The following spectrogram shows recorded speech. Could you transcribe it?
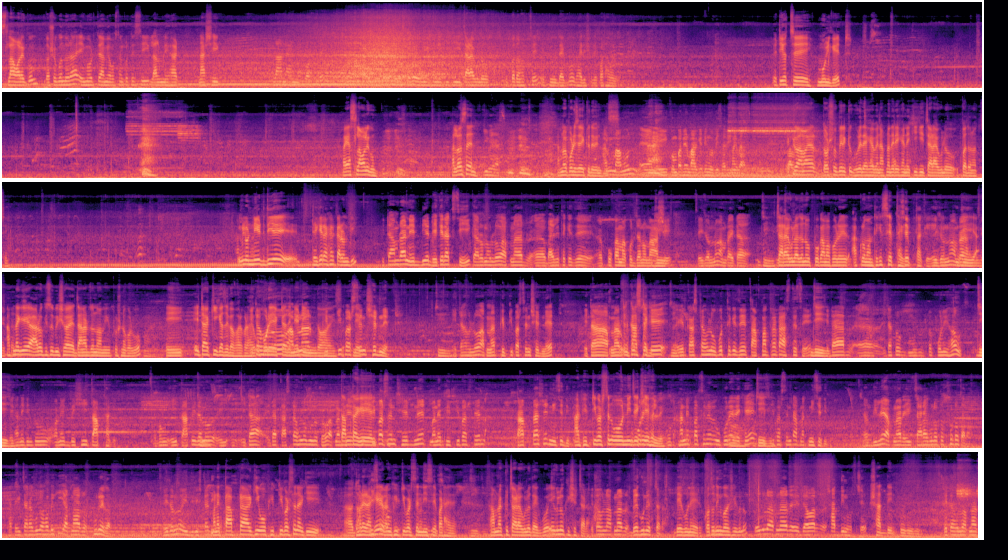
আসসালামু আলাইকুম। দর্শক বন্ধুরা, এই মুহূর্তে আমি অবস্থান করতেছি লালমনিহাট নাসিক প্লান অ্যান্ড পথে এবং এখানে কী কী চারাগুলো উৎপাদন হচ্ছে একটু দেখব, ভাইদের সাথে কথা বলব। এটি হচ্ছে মূল গেট। ভাই, আসসালামু আলাইকুম। ভালো আছেন? জি ভাই আছি। আপনার পরিচয় একটু দেবেন আমি মামুন এই কোম্পানির মার্কেটিং অফিসার হিসেবে আছি। একটু আমার দর্শকদের একটু ঘুরে দেখাবেন আপনাদের এখানে কি কি চারাগুলো উৎপাদন হচ্ছে? এগুলো নেট দিয়ে ঢেকে রাখার কারণ কি? এটা আমরা নেট দিয়ে ঢেকে রাখছি কারণ হলো আপনার বাইরে থেকে যে পোকামাকড় যেন না আসে সেই জন্য আমরা এটা জি চারাগুলো যেন পোকামাকড়ের আক্রমণ থেকে সেফ থাকে। সেফ থাকে এই জন্য আমরা আপনাকে আরও কিছু বিষয় জানার জন্য আমি প্রশ্ন করব। এই এটা কি কাজে ব্যবহার করা হয়? এটা উপরে একটা যে নেটিং আপনার দেওয়া হয়েছে পার্সেন্ট শেড নেট জি। এটা হলো আপনার ফিফটি পার্সেন্ট শেড নেট এটা আপনার উপর থেকে এর কাজটা হলো উপর থেকে যে তাপমাত্রাটা আসতেছে। এটার আহ, এটা তো মূলত পলি হাউস এখানে কিন্তু অনেক বেশি তাপ থাকে। এবং এই তাপে যেন এই এটা এটার কাজটা হলো মূলত আপনার তাপটাকে- ফিফটি পার্সেন্ট শেড নেট মানে ফিফটি পার্সেন্ট তাপটা সে নিচে দিবে। আর ফিফটি পার্সেন্ট ও নিজে খেয়ে ফেলবে। হান্ড্রেড পার্সেন্টের উপরে রেখে। ফিফটি পার্সেন্টটা আপনাকে নিচে দিবে। দিলে আপনার এই চারাগুলো তো ছোট চারা। আর এই চারাগুলো হবে কি আপনার পুড়ে যাবে। এই জন্য এই জিনিসটা মানে তাপটা আর কি ও ফিফটি পার্সেন্ট আর কি ধরে রাখে এবং ফিফটি পার্সেন্ট নিচে পাঠায় দেয়। তো আমরা একটু চারাগুলো দেখব। এগুলো কিসের চারা? এটা হলো আপনার বেগুনের চারা। বেগুনের। কতদিন বয়স এগুলো? এগুলো আপনার যাওয়ার সাত দিন হচ্ছে। সাত দিন। এটা হলো আপনার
